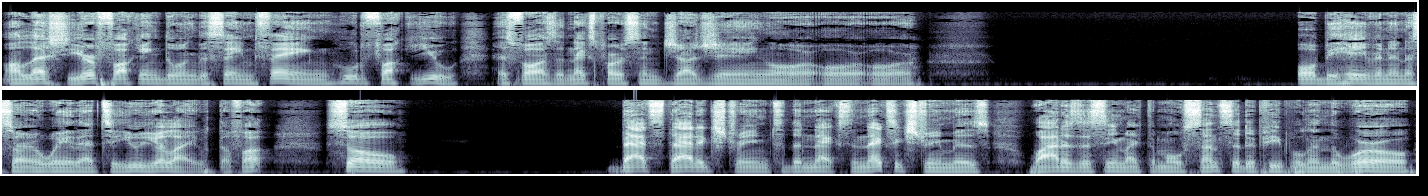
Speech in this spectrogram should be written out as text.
unless you're fucking doing the same thing, who the fuck you? As far as the next person judging or, or, or, or behaving in a certain way that to you, you're like, what the fuck? So that's that extreme to the next. The next extreme is why does it seem like the most sensitive people in the world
